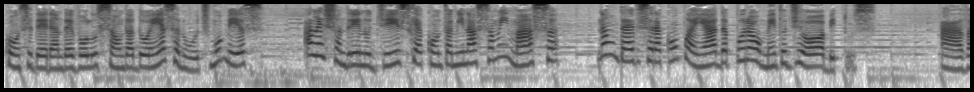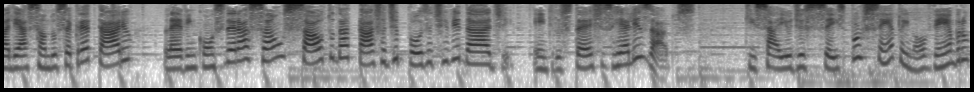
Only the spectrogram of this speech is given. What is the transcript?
Considerando a evolução da doença no último mês, Alexandrino diz que a contaminação em massa não deve ser acompanhada por aumento de óbitos. A avaliação do secretário leva em consideração o salto da taxa de positividade entre os testes realizados, que saiu de 6% em novembro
